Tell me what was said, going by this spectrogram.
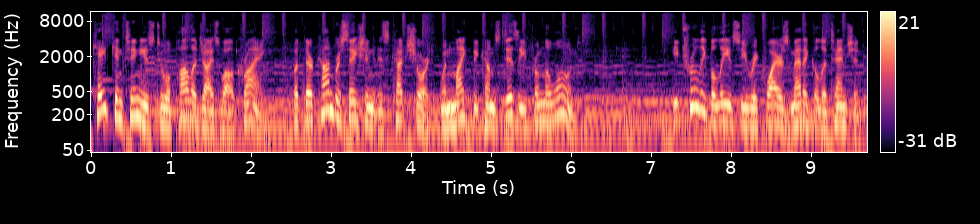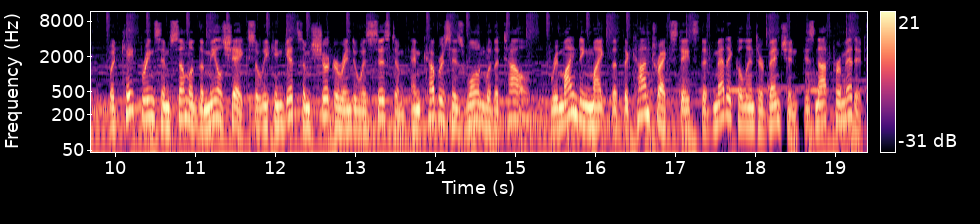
Kate continues to apologize while crying, but their conversation is cut short when Mike becomes dizzy from the wound. He truly believes he requires medical attention, but Kate brings him some of the meal shake so he can get some sugar into his system and covers his wound with a towel, reminding Mike that the contract states that medical intervention is not permitted.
